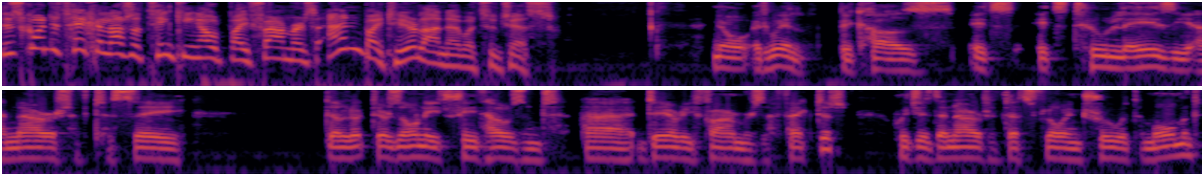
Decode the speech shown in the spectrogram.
this is going to take a lot of thinking out by farmers and by Tirlán, I would suggest. No, it will because it's it's too lazy a narrative to say there's only 3,000 uh, dairy farmers affected, which is the narrative that's flowing through at the moment.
